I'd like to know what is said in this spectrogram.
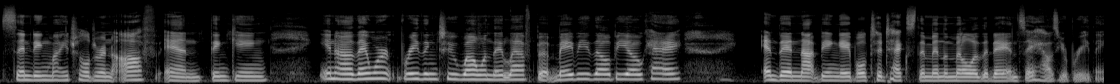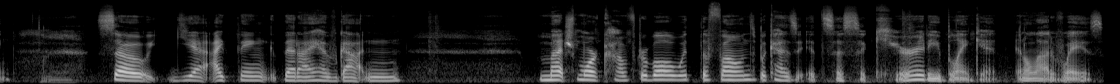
sending my children off and thinking, you know, they weren't breathing too well when they left, but maybe they'll be okay. And then not being able to text them in the middle of the day and say, How's your breathing? So, yeah, I think that I have gotten much more comfortable with the phones because it's a security blanket in a lot of ways.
